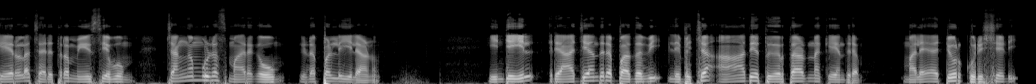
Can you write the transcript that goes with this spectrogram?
കേരള ചരിത്ര മ്യൂസിയവും ചങ്ങമ്പുഴ സ്മാരകവും ഇടപ്പള്ളിയിലാണ്. ഇന്ത്യയിൽ രാജ്യാന്തര പദവി ലഭിച്ച ആദ്യ തീർത്ഥാടന കേന്ദ്രം മലയാറ്റൂർ കുരിശ്ശടി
